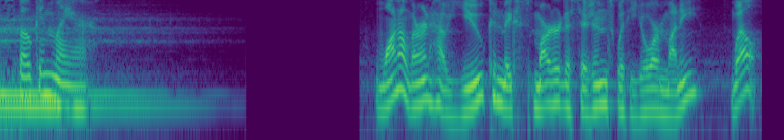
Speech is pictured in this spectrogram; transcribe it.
Spoken Layer. Want to learn how you can make smarter decisions with your money? Well,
